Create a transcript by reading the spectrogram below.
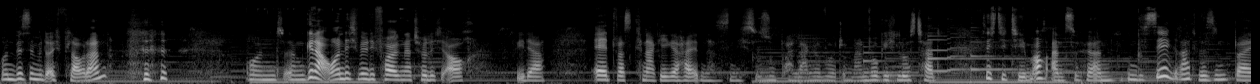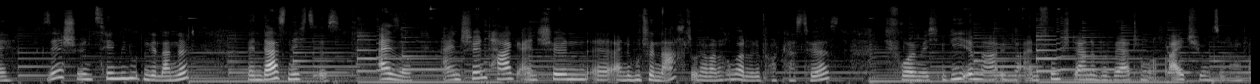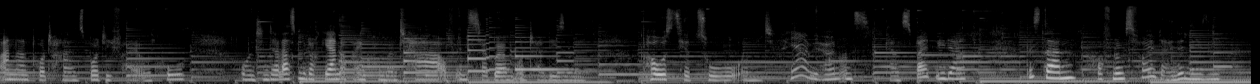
und ein bisschen mit euch plaudern. und ähm, genau, und ich will die Folgen natürlich auch wieder etwas knackiger halten, dass es nicht so super lange wird und man wirklich Lust hat, sich die Themen auch anzuhören. Und ich sehe gerade, wir sind bei sehr schön 10 Minuten gelandet. Wenn das nichts ist, Also, einen schönen Tag, einen schönen, äh, eine gute Nacht oder wann auch immer du den Podcast hörst. Ich freue mich wie immer über eine 5-Sterne-Bewertung auf iTunes oder auf anderen Portalen, Spotify und Co. Und hinterlass mir doch gerne auch einen Kommentar auf Instagram unter diesem Post hierzu. Und ja, wir hören uns ganz bald wieder. Bis dann, hoffnungsvoll, deine Lisi.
